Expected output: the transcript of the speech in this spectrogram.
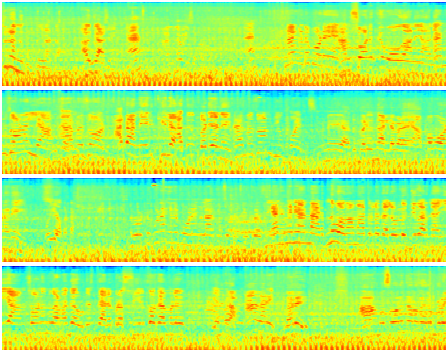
ഇത്രയൊന്നും കിട്ടൂല കേട്ടോ. അത് ജാതി ഏ? നല്ല പൈസ ഉണ്ടാവും. ഏ? പോണേ? ആമസോണിക്ക് പോവുകയാണ് ഞാൻ. ആമസോൺ അല്ല ആമസോൺ അത് അമേരിക്കയിൽ അത് ഇവിടെയാണ്. ആമസോൺ വ്യൂ പോയിന്റ് പിന്നെ അത് ഇവിടെ ഒന്നും അല്ല ഇവിടെ. അപ്പൊ പോണതേ. പോയി നോക്കട്ടെ. റോട്ടിൽ കൂടെ എങ്ങനെ പോണേ എങ്ങനെയാണ് നടന്നു പോകാൻ മാത്രമല്ല സ്ഥലമുള്ളൂ ഇജ്ജ് പറഞ്ഞ ഈ ആമസോൺ എന്ന് പറഞ്ഞത് എവിടെ സ്ഥലം? ബ്രസീലിക്കൊക്കെ നമ്മൾ പറയും. ആമസോൺ എന്ന് പറഞ്ഞ സ്ഥലം ഇവിടെ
